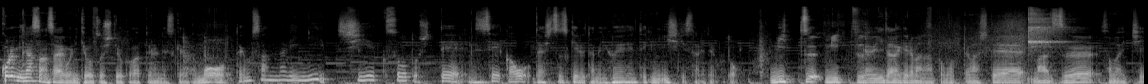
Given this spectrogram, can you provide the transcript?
これ皆さん最後に共通して伺ってるんですけれども竹山さんなりに CXO として成果を出し続けるために普遍的に意識されてること。3つ。3つ。いただければなと思ってましてまずその1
